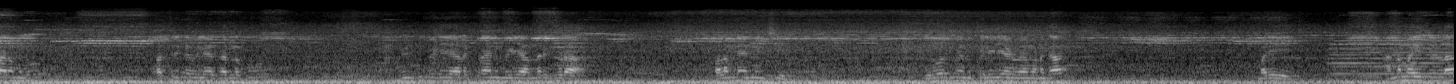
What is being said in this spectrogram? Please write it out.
నమస్కారములు. పత్రికా విలేకరులకు ప్రింట్ మీడియా ఎలక్ట్రానిక్ మీడియా అందరికీ కూడా పొలంనేరు నుంచి ఈరోజు మేము తెలియజేయడం ఏమనగా మరి అన్నమయ్య జిల్లా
